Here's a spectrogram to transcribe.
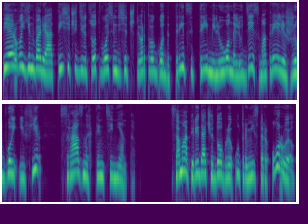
1 января 1984 года 33 миллиона людей смотрели живой эфир с разных континентов. Сама передача «Доброе утро, мистер Оруэлл»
